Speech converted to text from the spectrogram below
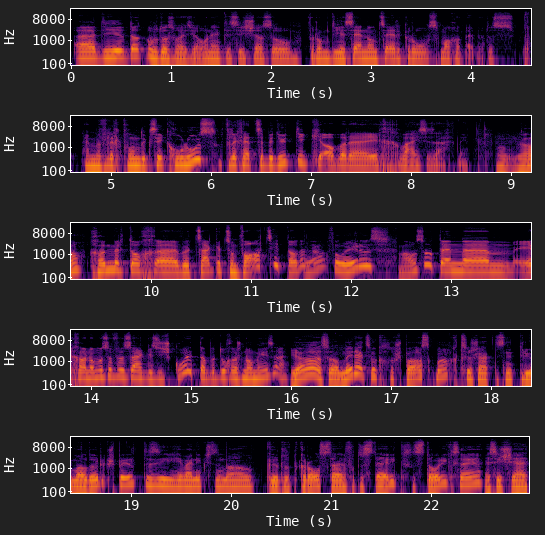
äh, die, das, oh, das weiß ich auch nicht, das ist ja so, warum die N und das R gross machen. Eben, das haben wir vielleicht gefunden, sieht cool aus, vielleicht hat es eine Bedeutung, aber äh, ich weiß es echt nicht. Oh, ja. Kommen wir doch, äh, würde sagen, zum Fazit, oder? ja, von mir aus. Also, dann, ähm, ich kann nur so viel sagen, es ist gut, aber du kannst noch mehr sagen. Ja, also, mir hat es wirklich Spass gemacht. Sonst hätte ich es nicht dreimal durchgespielt, dass ich wenigstens mal den Großteil von der Story, gesehen Es ist, äh,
